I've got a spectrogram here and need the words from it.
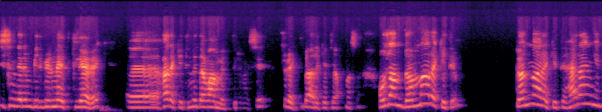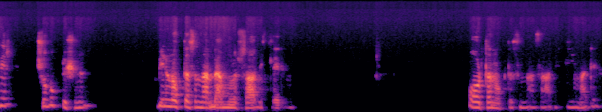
Cisimlerin birbirini etkileyerek e, hareketini devam ettirmesi, sürekli bir hareket yapması. Hocam dönme hareketi, dönme hareketi herhangi bir çubuk düşünün. Bir noktasından ben bunu sabitlerim. Orta noktasından sabitleyeyim hadi.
